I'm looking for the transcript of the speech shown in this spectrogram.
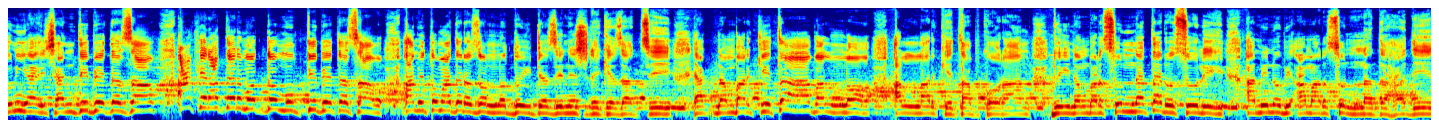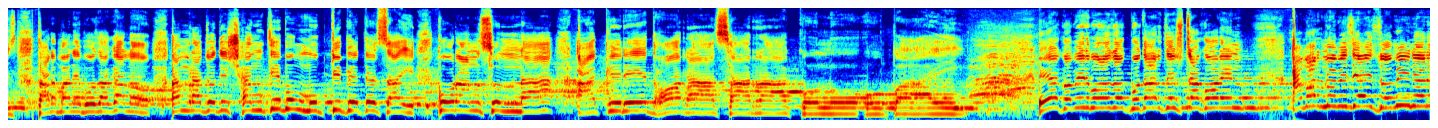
দুনিয়ায় শান্তি পেতে চাও, আখেরাতের মধ্যে মুক্তি পেতে চাও, আমি তোমাদের জন্য দুইটা জিনিস রেখে যাচ্ছি। এক নাম্বার কিতাব আল্লাহ, আল্লাহর কিতাব কোরআন। দুই নম্বর সুন্নাতে রসুলি, আমি নবী আমার সুন্নাতে হাদিস। তার মানে বোঝা গেল, আমরা যদি শান্তি এবং মুক্তি পেতে চাই, কোরআন, সুন্না আঁকড়ে ধরা সারা কোনো উপায়। এ গভীর মনোযোগ বোঝার চেষ্টা করেন, আমার নবী যে জমিনের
